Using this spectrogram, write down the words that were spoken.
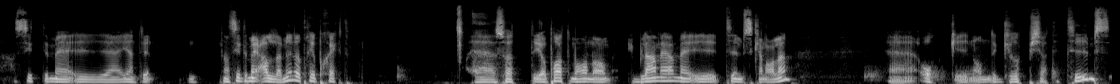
han sitter med i egentligen han sitter med i alla mina tre projekt. Eh, så att jag pratar med honom, ibland är han med i Teams-kanalen eh, och i någon gruppchatt i Teams.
